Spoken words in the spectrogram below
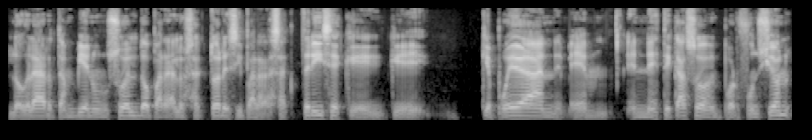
lograr también un sueldo para los actores y para las actrices que, que, puedan, em, en este caso por función,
